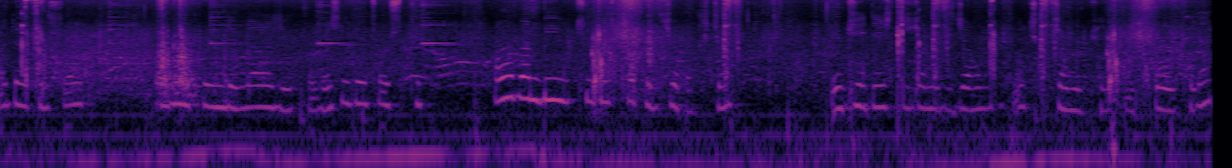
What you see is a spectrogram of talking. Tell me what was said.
Hadi arkadaşlar. Bugün bölümde birazcık fazla şeyler çalıştık. Ama ben bir ülkeyi değiştirip hızlıca bakacağım. Ülkeyi değiştireceğim hızlıca. Sonra çıkacağım ülkeden. Bu ülkeden.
